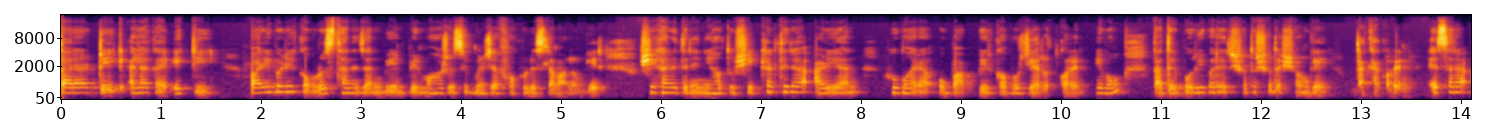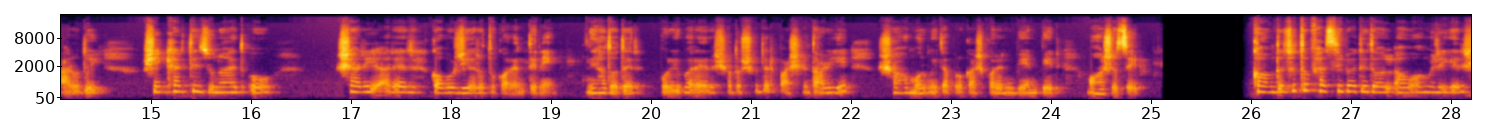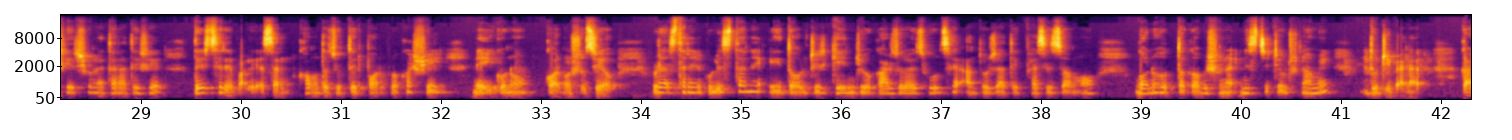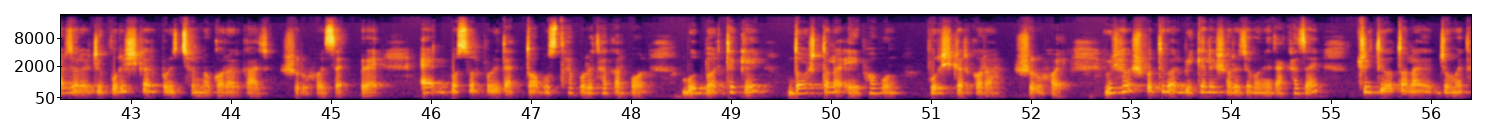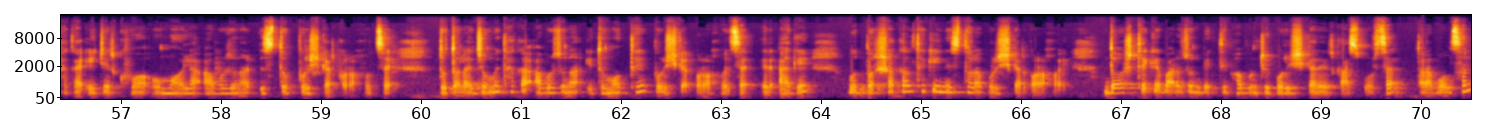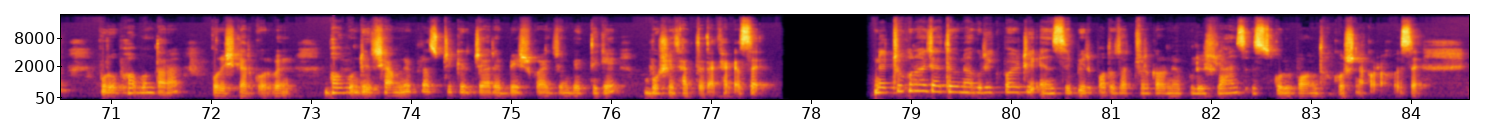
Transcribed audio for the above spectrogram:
তারার টেক এলাকায় একটি পারিবারিক কবরস্থানে যান বিএনপির মহাসচিব মির্জা ফখরুল ইসলাম আলমগীর। সেখানে তিনি নিহত শিক্ষার্থীরা আরিয়ান, হুমায়রা ও বাপ্পির কবর জিয়ারত করেন এবং তাদের পরিবারের সদস্যদের সঙ্গে দেখা করেন। এছাড়া আরও দুই শিক্ষার্থী জুনায়েদ ও শারিয়ারের কবর জিয়ারত করেন তিনি। নিহতদের পরিবারের সদস্যদের পাশে দাঁড়িয়ে সহমর্মিতা প্রকাশ করেন বিএনপির মহাসচিব। ক্ষমতাচ্যুত ফ্যাসিবাদী দল আওয়ামী লীগের শীর্ষ নেতারা দেশে, দেশ ছেড়ে পালিয়েছেন ক্ষমতাচ্যুতির পর প্রকাশ্যেই নেই কোনো কর্মসূচিও। রাজধানীর গুলিস্তানে এই দলটির কেন্দ্রীয় কার্যালয়ে ঝুলছে আন্তর্জাতিক ফ্যাসিজম ও গণহত্যা গবেষণা ইনস্টিটিউট নামে দুটি ব্যানার। কার্যালয়টি পরিষ্কার পরিচ্ছন্ন করার কাজ শুরু হয়েছে। প্রায় এক বছর পরিত্যক্ত অবস্থায় পড়ে থাকার পর বুধবার থেকে দশতলা এই ভবন পরিষ্কার করা শুরু হয়। বৃহস্পতিবার বিকেলে সরেজমিনে দেখা যায়, তৃতীয় তলায় জমে থাকা ইটের খোয়া ও ময়লা আবর্জনার স্তূপ পরিষ্কার করা হচ্ছে। দোতলায় জমে থাকা আবর্জনা ইতিমধ্যে পরিষ্কার করা হয়েছে। এর আগে বুধবার সকাল থেকেই নিচতলা পরিষ্কার করা হয়। দশ থেকে বারো জন ব্যক্তি ভবনটি পরিষ্কারের কাজ করছেন। তারা বলছেন, পুরো ভবন তারা পরিষ্কার করবেন। ভবনটির সামনে প্লাস্টিকের চেয়ারে বেশ কয়েকজন ব্যক্তিকে বসে থাকতে দেখা গেছে। নেত্রকোনায় জাতীয় নাগরিক পার্টি এনসিপির পদযাত্রার কারণে পুলিশ লাইন্স স্কুল বন্ধ ঘোষণা করা হয়েছে।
